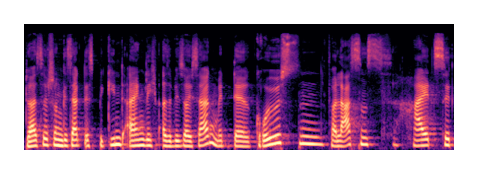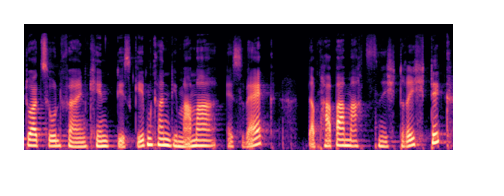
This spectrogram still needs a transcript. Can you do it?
Du hast ja schon gesagt, es beginnt eigentlich, also wie soll ich sagen, mit der größten Verlassenheitssituation für ein Kind, die es geben kann. Die Mama ist weg, der Papa macht es nicht richtig.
